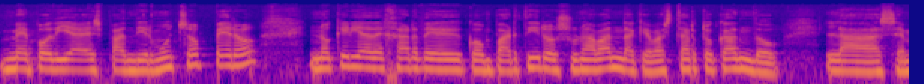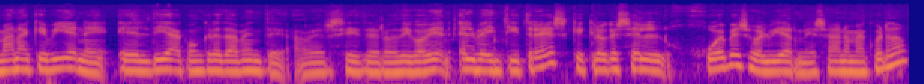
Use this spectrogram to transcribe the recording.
me podía expandir mucho, pero no quería dejar de compartiros una banda que va a estar tocando la semana que viene, el día concretamente, a ver si te lo digo bien, el 23, que creo que es el jueves o el viernes, ahora no me acuerdo.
